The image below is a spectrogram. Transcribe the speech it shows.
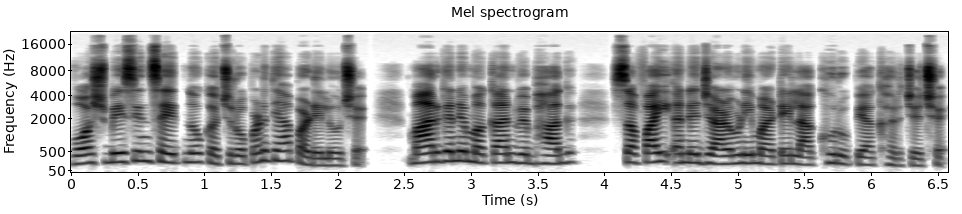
વોશ બેસિન સહિતનો કચરો પણ ત્યાં પડેલો છે. માર્ગ અને મકાન વિભાગ, સફાઈ અને જાળવણી માટે લાખો રૂપિયા ખર્ચે છે.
